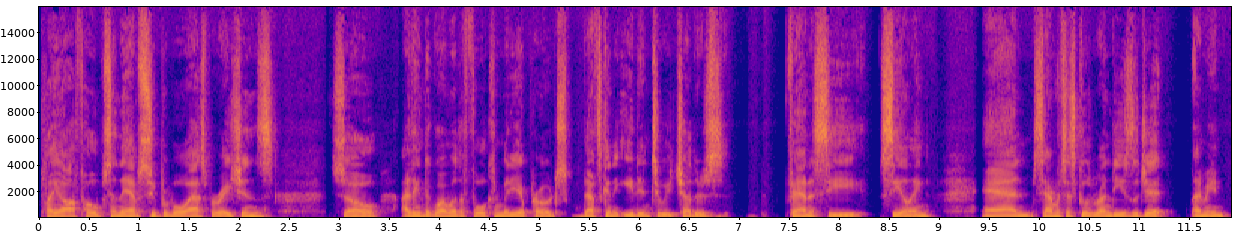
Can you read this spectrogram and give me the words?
playoff hopes and they have Super Bowl aspirations. So I think they're going with a full committee approach. That's going to eat into each other's fantasy ceiling. And San Francisco's run D is legit. I mean,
